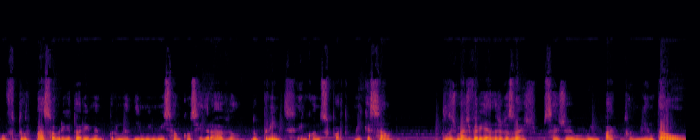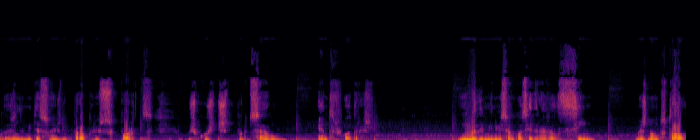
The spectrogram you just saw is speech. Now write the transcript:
O futuro passa obrigatoriamente por uma diminuição considerável do print enquanto suporte de comunicação, pelas mais variadas razões, seja o impacto ambiental, as limitações do próprio suporte, os custos de produção, entre outras. Uma diminuição considerável, sim, mas não total.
